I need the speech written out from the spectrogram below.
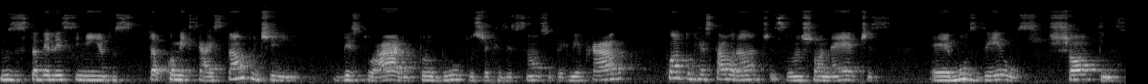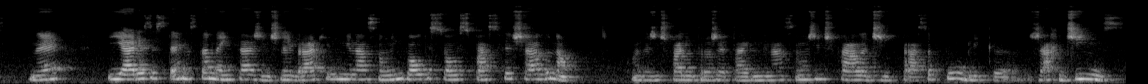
nos estabelecimentos comerciais, tanto de vestuário, produtos de aquisição, supermercado, quanto restaurantes, lanchonetes, é, museus, shoppings, né? E áreas externas também, tá, gente? Lembrar que iluminação não envolve só o espaço fechado, não. Quando a gente fala em projetar iluminação, a gente fala de praça pública, jardins,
